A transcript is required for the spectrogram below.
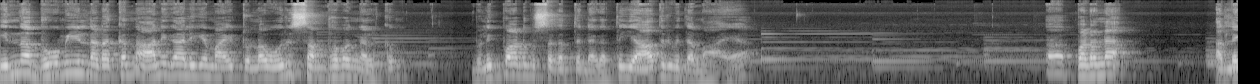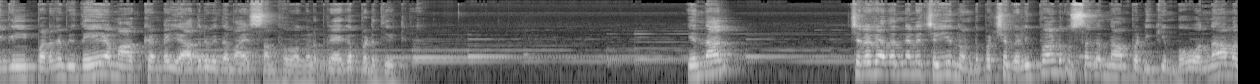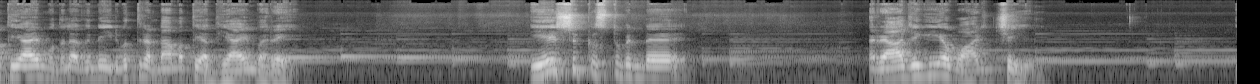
ഇന്ന് ഭൂമിയിൽ നടക്കുന്ന ആനുകാലികമായിട്ടുള്ള ഒരു സംഭവങ്ങൾക്കും വെളിപ്പാട് പുസ്തകത്തിന്റെ അകത്ത് യാതൊരുവിധമായ പഠന അല്ലെങ്കിൽ പഠന വിധേയമാക്കേണ്ട യാതൊരുവിധമായ സംഭവങ്ങളും രേഖപ്പെടുത്തിയിട്ടില്ല. എന്നാൽ ചിലരതങ്ങനെ ചെയ്യുന്നുണ്ട്. പക്ഷെ വെളിപ്പാട് പുസ്തകം നാം പഠിക്കുമ്പോൾ ഒന്നാം അധ്യായം മുതൽ അതിന്റെ ഇരുപത്തിരണ്ടാമത്തെ അധ്യായം വരെ യേശു ക്രിസ്തുവിന്റെ രാജകീയ വാഴ്ചയും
